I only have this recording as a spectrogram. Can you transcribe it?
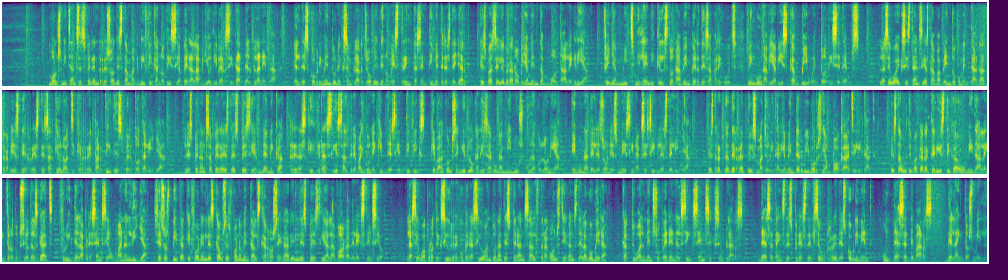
Molts mitjans es feren ressò d'esta magnífica notícia per a la biodiversitat del planeta. El descobriment d'un exemplar jove de només 30 centímetres de llarg es va celebrar, òbviament, amb molta alegria. Feia mig mil·lenni que els donaven per desapareguts. Ningú n'havia vist cap viu en tot aquest temps. La seva existència estava ben documentada a través de restes arqueològiques repartides per tota l'illa. L'esperança per a aquesta espècie endèmica renasqué gràcies al treball d'un equip de científics que va aconseguir localitzar una minúscula colònia en una de les zones més inaccessibles de l'illa. Es tracta de rèptils majoritàriament herbívors i amb poca agilitat. Esta última característica, unida a la introducció dels gats, fruit de la presència humana en l'illa, se sospita que foren les causes fonamentals que arrossegaren l'espècie a la vora de l'extinció. La seva protecció i recuperació han donat esperança als dragons gegants de la Gomera, que actualment superen els 500 exemplars, 17 anys després del seu redescobriment, un 17 de març de l'any 2000.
